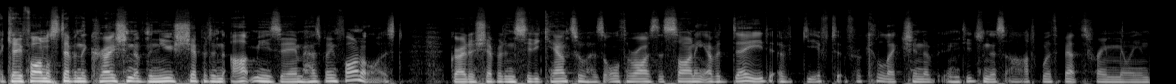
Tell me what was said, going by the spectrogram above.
A key final step in the creation of the new Shepparton Art Museum has been finalised. Greater Shepparton City Council has authorised the signing of a deed of gift for a collection of Indigenous art worth about $3 million.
